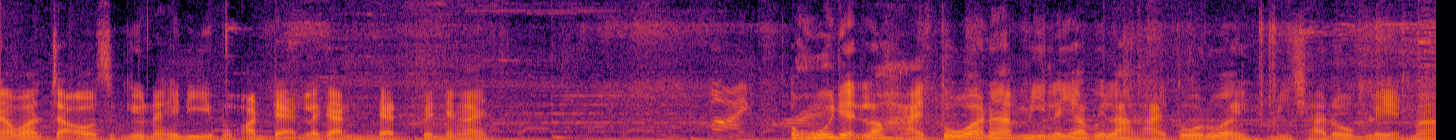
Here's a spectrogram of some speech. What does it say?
นะว่าจะเอาสกิลไหนให้ดีผมเอาแดดแล้วกันแดดเป็นยังไงโอ้ยเด็ดแล้วหายตัวนะ มีระยะเวลาหายตัวด้วย มี Shadow Blade มา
